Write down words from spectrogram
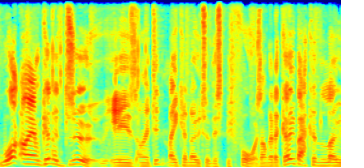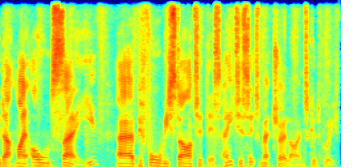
what I am going to do is, I didn't make a note of this before, is I'm going to go back and load up my old save uh, before we started this. 86 metro lines, good grief.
